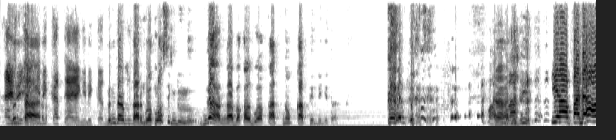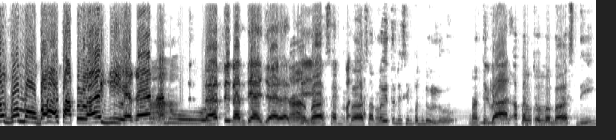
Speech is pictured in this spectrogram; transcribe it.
Eh, ini, Bentar. Ini cut ya, yang ini cut. bentar bentar gua closing dulu enggak enggak bakal gua cut no cut ini kita nah jadi Ya padahal gue mau bahas satu lagi ya kan. Ah, Aduh. Nanti nanti aja Nah, nanti. bahasan bahasan lo itu disimpan dulu. Nanti Dibahas. kita akan coba bahas di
